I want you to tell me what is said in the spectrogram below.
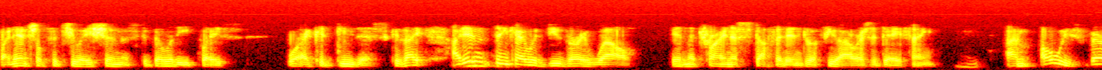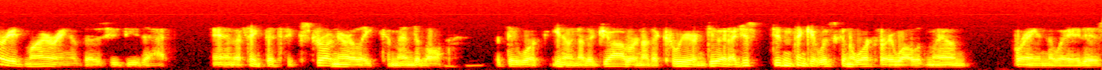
financial situation, a stability place I could do this. Cause I, I didn't think I would do very well in the trying to stuff it into a few hours a day thing. Right. I'm always very admiring of those who do that. And I think that's extraordinarily commendable that they work, you know, another job or another career and do it. I just didn't think it was going to work very well with my own brain the way it is.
